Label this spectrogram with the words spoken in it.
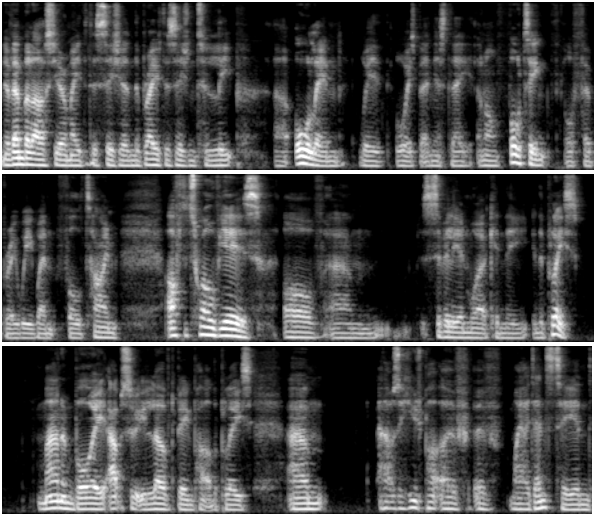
November last year, I made the decision, the brave decision to leap uh, all in with Always Better Than Yesterday. And on 14th of February, we went full time. After 12 years of um, civilian work in the in the police, man and boy, absolutely loved being part of the police. Um, and that was a huge part of, of my identity. And,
